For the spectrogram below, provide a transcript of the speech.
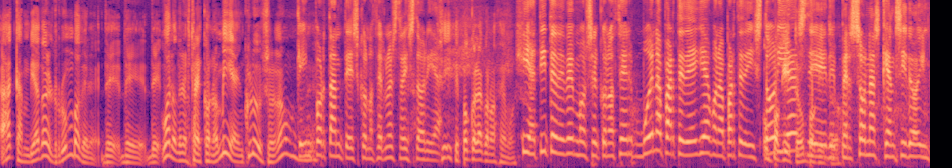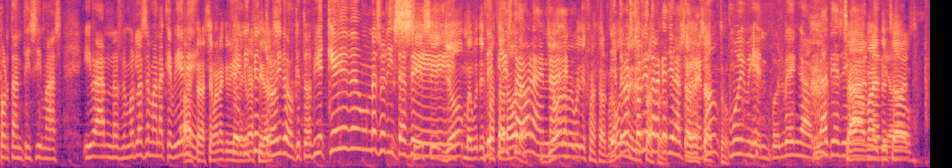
ha cambiado el rumbo de, de, de, de bueno, de nuestra economía incluso, ¿no? Qué importante es conocer nuestra historia. Sí, que poco la conocemos. Debemos. Y a ti te debemos el conocer buena parte de ella, buena parte de historias poquito, de, personas que han sido importantísimas. Iván, nos vemos la semana que viene. Hasta la semana que viene, Feliz gracias. introido, que todavía quedan unas horitas Sí, de, sí, yo me voy a disfrazar fiesta ahora. en Yo la- ahora me voy a disfrazar, me Ya voy te vas corriendo a la calle de la. Torre, ¿no? Muy bien, pues venga, gracias Chao, Iván. Maite, adiós. chao.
